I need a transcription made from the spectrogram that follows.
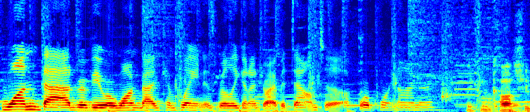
one bad review or one bad complaint is really going to drive it down to a 4.9er. It can cost you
